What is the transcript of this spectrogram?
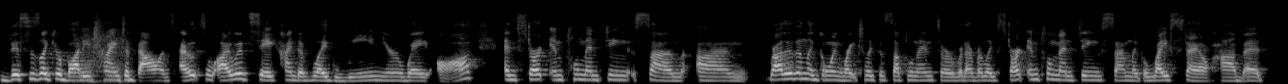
this is like your body trying to balance out. So I would say kind of like wean your way off and start implementing some um, rather than like going right to like the supplements or whatever, like start implementing some like lifestyle habits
